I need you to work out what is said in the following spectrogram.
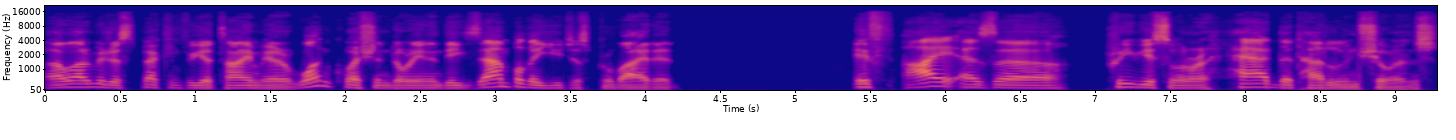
I want to be respectful for your time here. One question, Dorian, in the example that you just provided, if I, as a previous owner had the title insurance,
